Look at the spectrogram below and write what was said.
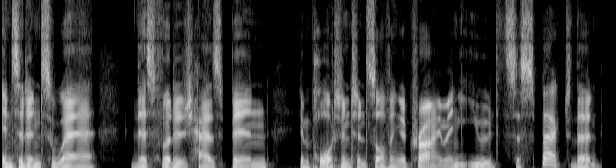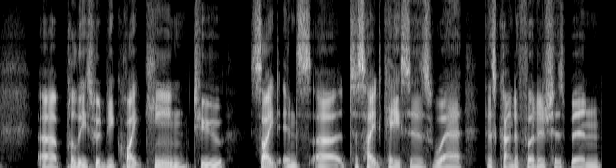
incidents where this footage has been important in solving a crime. And you would suspect that uh, police would be quite keen to cite in, uh, to cite cases where this kind of footage has been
